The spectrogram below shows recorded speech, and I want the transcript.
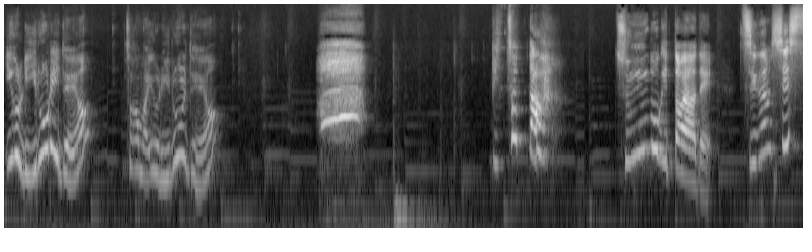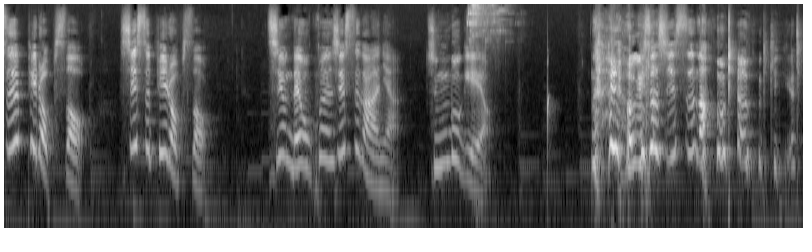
이거 리롤이 돼요? 잠깐만 이거 리롤 돼요? 헉! 미쳤다. 중복이 떠야 돼. 지금 시스 필요 없어. 시스 필요 없어. 지금 내 오픈은 시스가 아니야. 중복이에요. 여기서 시스 나오면 웃기겠다.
